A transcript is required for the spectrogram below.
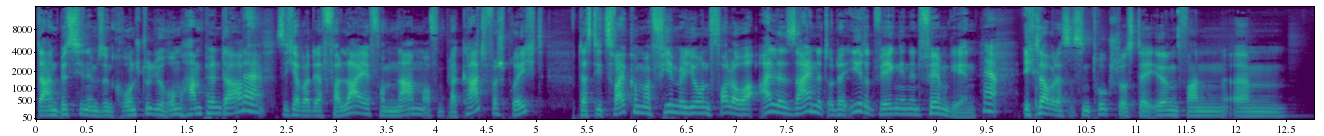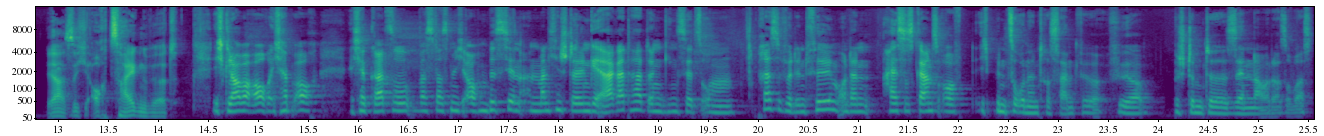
da ein bisschen im Synchronstudio rumhampeln darf, Ja. sich aber der Verleih vom Namen auf dem Plakat verspricht, dass die 2,4 Millionen Follower alle seinet oder ihretwegen in den Film gehen. Ja. Ich glaube, das ist ein Trugschluss, der irgendwann ähm, ja, sich auch zeigen wird. Ich glaube auch, ich habe auch, ich habe gerade so was, was mich auch ein bisschen an manchen Stellen geärgert hat. Dann ging es jetzt um Presse für den Film und dann heißt es ganz oft, ich bin zu uninteressant für, für bestimmte Sender oder sowas.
